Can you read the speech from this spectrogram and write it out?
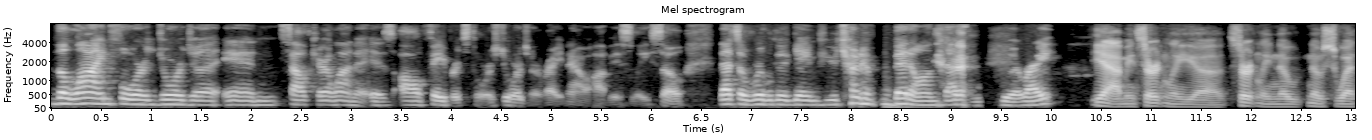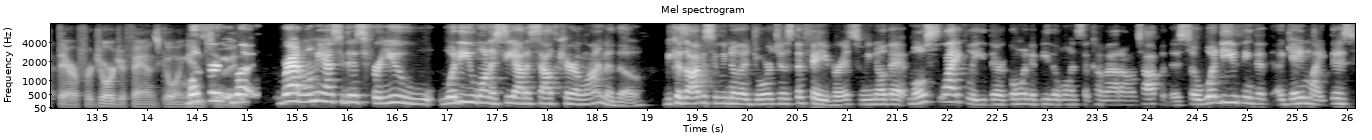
the line for Georgia and South Carolina is all favorites towards Georgia right now, obviously. So that's a really good game if you're trying to bet on that's good, right? Yeah, I mean certainly uh, certainly no no sweat there for Georgia fans going But into for it. but Brad, let me ask you this for you. What do you want to see out of South Carolina though? Because obviously we know that Georgia's the favorites. We know that most likely they're going to be the ones to come out on top of this. So what do you think that a game like this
